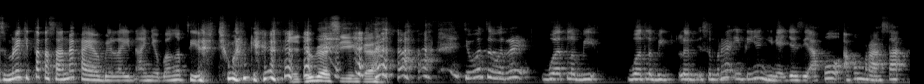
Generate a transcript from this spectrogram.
sebenarnya kita ke sana kayak belain Anya banget sih ya. Cuman kayak Ya juga sih enggak. cuman sebenarnya buat lebih buat lebih lebih sebenarnya intinya gini aja sih aku aku merasa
